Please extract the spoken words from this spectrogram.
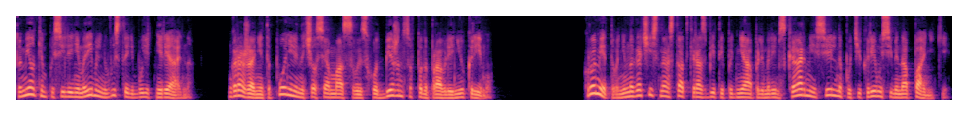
то мелким поселением римлян выстоять будет нереально. Горожане это поняли, начался массовый исход беженцев по направлению к Риму. Кроме этого, немногочисленные остатки разбитой под Неаполем римской армии сели на пути к Риму семена паники.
